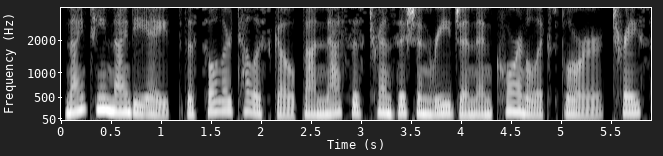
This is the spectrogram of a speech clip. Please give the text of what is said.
1998 – The Solar Telescope on NASA's Transition Region and Coronal Explorer TRACE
